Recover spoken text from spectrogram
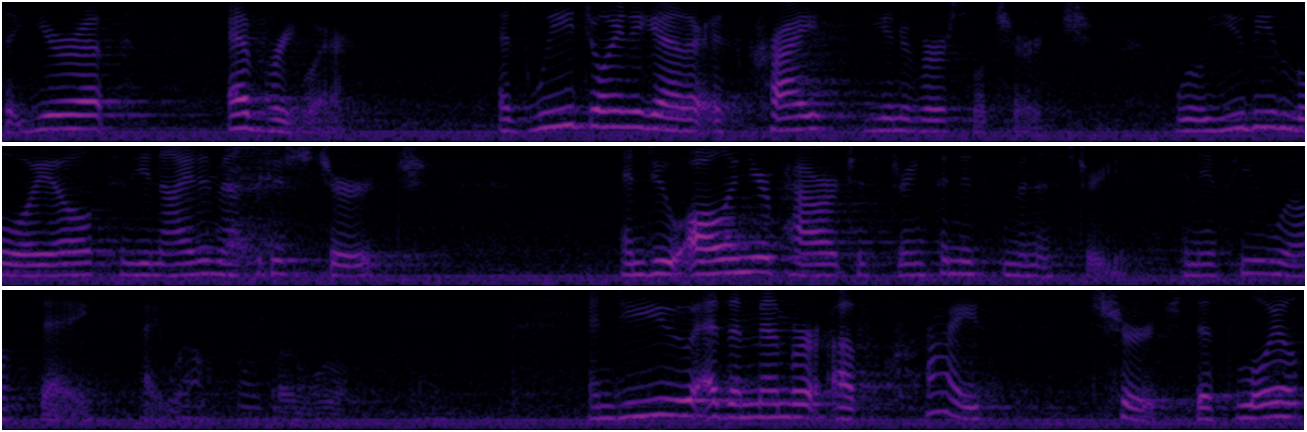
the Europe, everywhere. As we join together as Christ's Universal Church, will you be loyal to the United Methodist Church and do all in your power to strengthen its ministries? And if you will, say, I will. I will. Okay. And do you, as a member of Christ Church, this, loyal,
